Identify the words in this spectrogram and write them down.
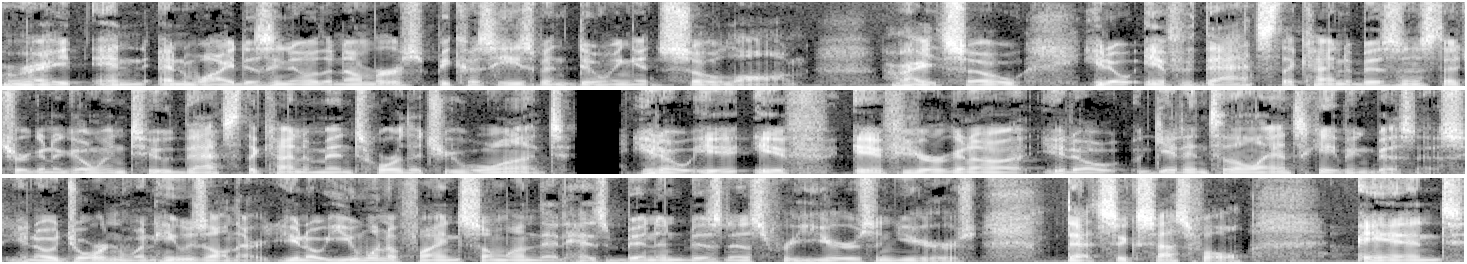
Right. And and why does he know the numbers? Because he's been doing it so long. All right. So, you know, if that's the kind of business that you're going to go into, that's the kind of mentor that you want. You know, if if you're gonna, you know, get into the landscaping business, you know, Jordan when he was on there, you know, you want to find someone that has been in business for years and years, that's successful, and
